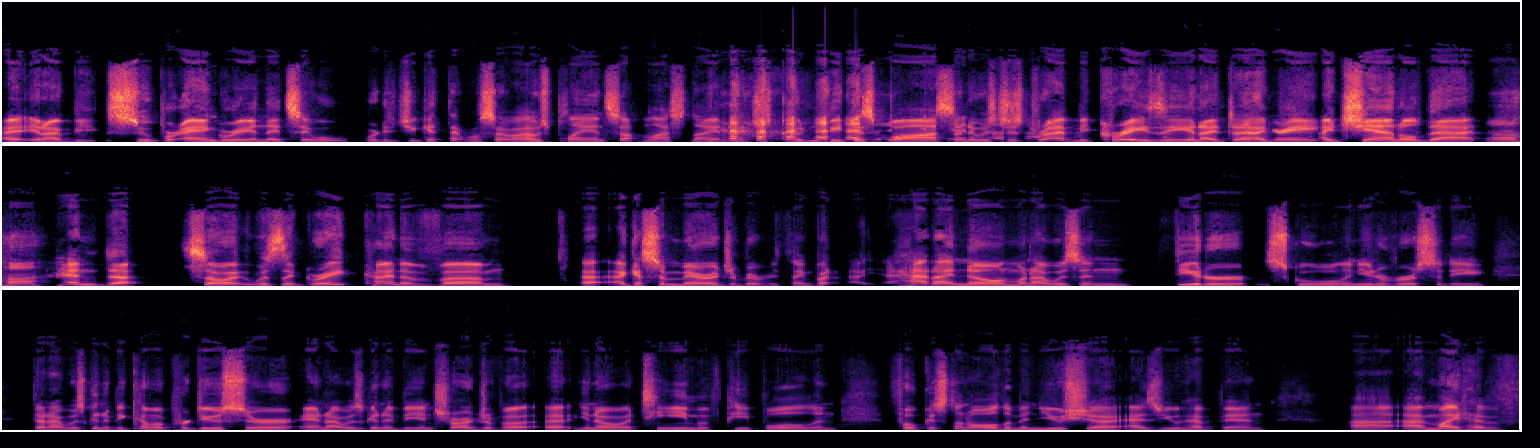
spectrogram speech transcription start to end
I, and i'd be super angry and they'd say well where did you get that? Well so i was playing something last night and i just couldn't beat this boss and it was just driving me crazy and i I, I, channeled that uh-huh. and uh, so it was a great kind of um, uh, I guess a marriage of everything. But had I known when I was in theater school and university that I was going to become a producer and I was going to be in charge of a, a, you know a team of people and focused on all the minutia as you have been, uh, I might have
